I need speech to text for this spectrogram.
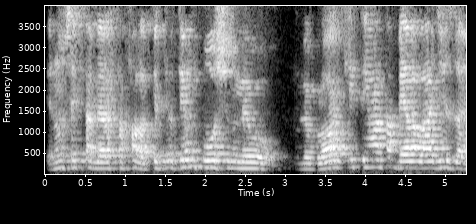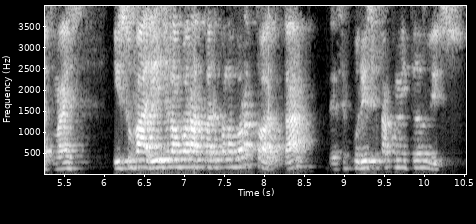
Eu não sei que tabela você está falando, porque eu tenho um post no meu, no meu blog que tem uma tabela lá de exames, mas isso varia de laboratório para laboratório, tá? Deve ser por isso que está comentando isso.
